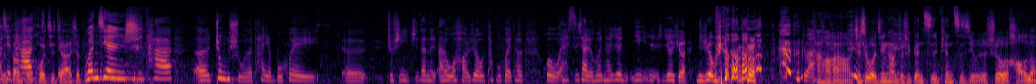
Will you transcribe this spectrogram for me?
而且他关键是他呃中暑了，他也不会呃就是一直在那哎我好热，他不会，他会我哎私下里问他热你热热你热不热，是吧？还好还好，只是我经常就是跟自己骗自己，我就说我好冷，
